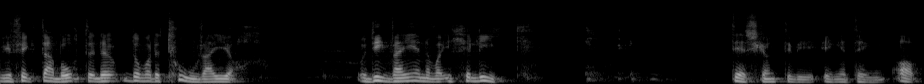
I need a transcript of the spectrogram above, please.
vi fikk der borte, det, da var det to veier. Og de veiene var ikke like. Det skjønte vi ingenting av.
